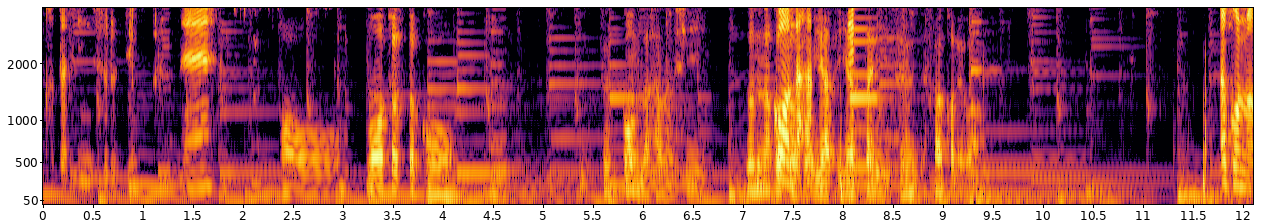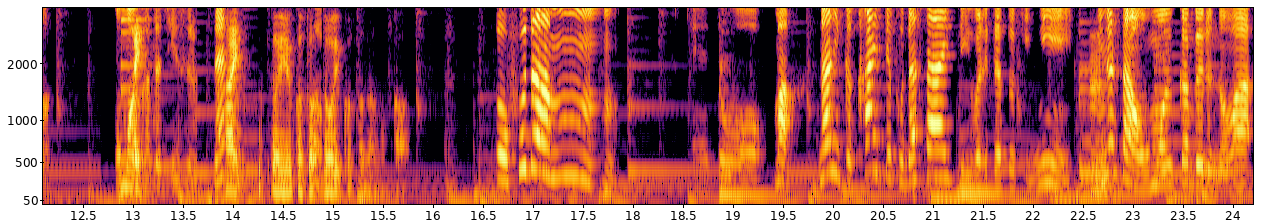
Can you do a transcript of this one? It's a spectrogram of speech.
形にするっていうことですね。おもうちょっとこう突っ込んだ話どんなことをややったりするんですか？これは。あこの思い形にするね。はい、ということはどういうことなのか。そう普段えーとまあ、何か書いてくださいって言われた時に、うん、皆さん思い浮かべるのは、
